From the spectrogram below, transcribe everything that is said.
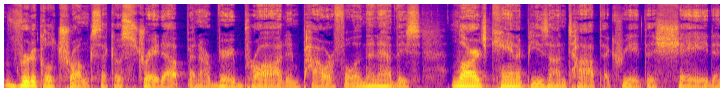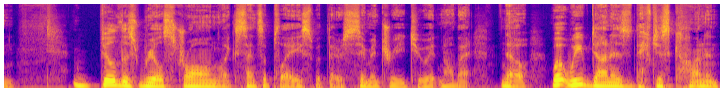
vertical trunks that go straight up and are very broad and powerful, and then have these large canopies on top that create this shade and build this real strong like sense of place with their symmetry to it and all that. No, what we've done is they've just gone and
